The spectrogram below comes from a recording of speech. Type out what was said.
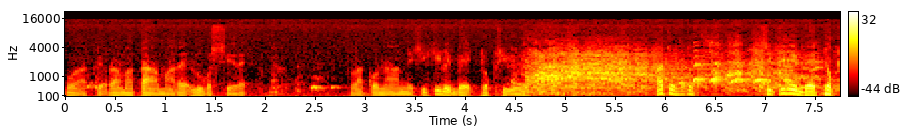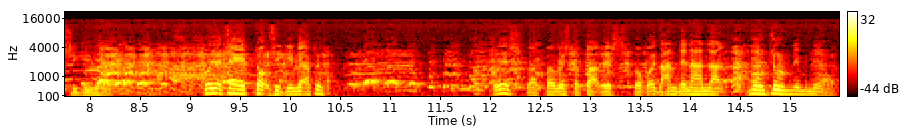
Wah, dek ramata marek luwes sih rek. Lakonane sikile bedok sikile. Aduh, aduh. Sikile bedok sikile. Kaya cetok sikile aduh. Wis, bapak wis tepak wis. Pokoke tantenan muncul meneh-meneh.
